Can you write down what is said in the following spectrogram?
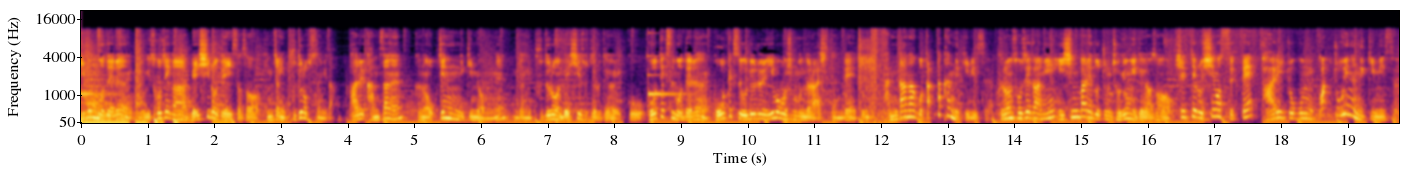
기본 모델은 여기 소재가 mesh로 되어 있어서 굉장히 부드럽습니다. 발을 감싸는 그런 옥죄는 느낌이 없는 굉장히 부드러운 mesh 소재로 되어 있고 고어텍스 모델은 고어텍스 의류를 입어보신 분들은 아실 텐데 좀 단단하고 딱딱한 느낌이 있어요. 그런 소재감이 이 신발에도 좀 적용이 되어서 실제로 신었을 때 발이 조금 꽉 조이는 느낌이 있어요.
